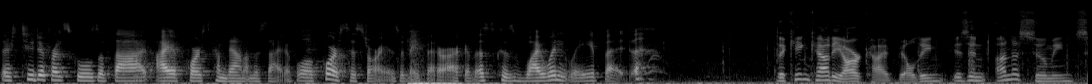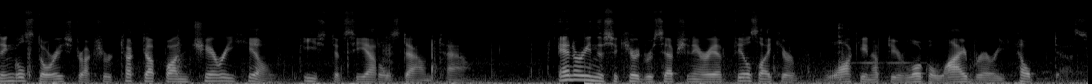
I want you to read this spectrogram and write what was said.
there's two different schools of thought. I, of course, come down on the side of, well, of course, historians would make better archivists, because why wouldn't we? But. the King County Archive building is an unassuming single story structure tucked up on Cherry Hill east of Seattle's downtown. Entering the secured reception area feels like you're walking up to your local library help desk.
